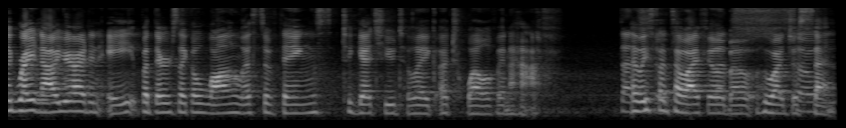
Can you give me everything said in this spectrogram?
Like right now you're at an 8, but there's like a long list of things to get you to like a 12 and a half. That's At least so that's how. I feel That's about who I just so- sent.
